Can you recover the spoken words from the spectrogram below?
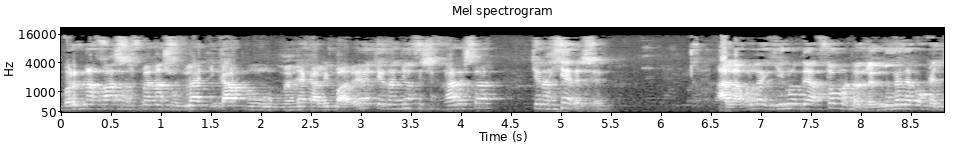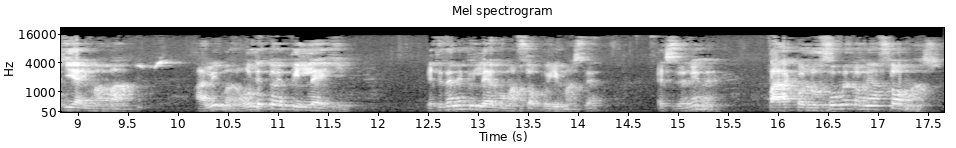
Μπορεί να φας ας πούμε, ένα σουβλάκι κάπου με μια καλή παρέα και να νιώθεις ευχάριστα και να χαίρεσαι. Αλλά όλα γίνονται αυτόματα, δηλαδή δεν είναι από κακία η μαμά. Αλίμονο, ούτε το επιλέγει. Γιατί δεν επιλέγουμε αυτό που είμαστε. Έτσι δεν είναι. Παρακολουθούμε τον εαυτό μας.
